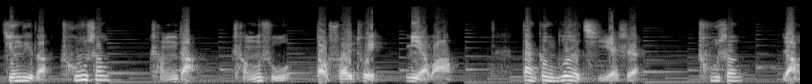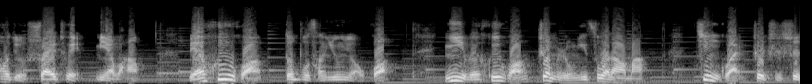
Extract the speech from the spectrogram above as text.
经历了出生、成长、成熟到衰退、灭亡，但更多的企业是。出生，然后就衰退灭亡，连辉煌都不曾拥有过。你以为辉煌这么容易做到吗？尽管这只是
